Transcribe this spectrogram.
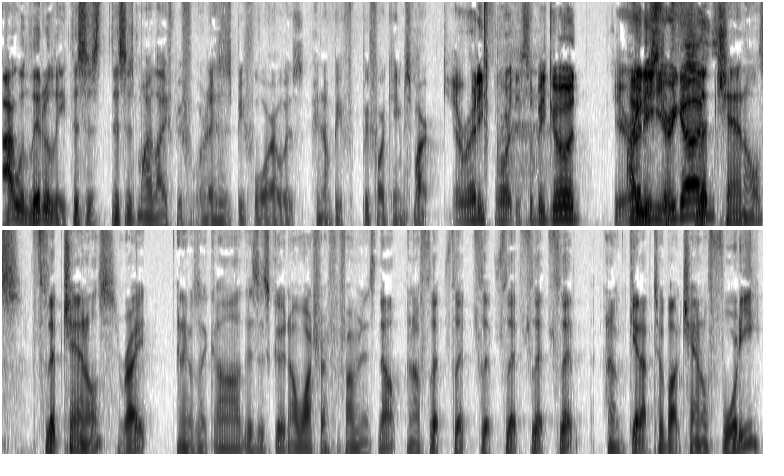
I would literally. This is this is my life before. This is before I was, you know, bef- before I came smart. Get ready for it. This will be good. Get I ready. used Here to he goes. flip channels, flip channels, right? And I was like, oh, this is good. And I'll watch that for five minutes. Nope. And I'll flip, flip, flip, flip, flip, flip. And I'll get up to about channel 40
